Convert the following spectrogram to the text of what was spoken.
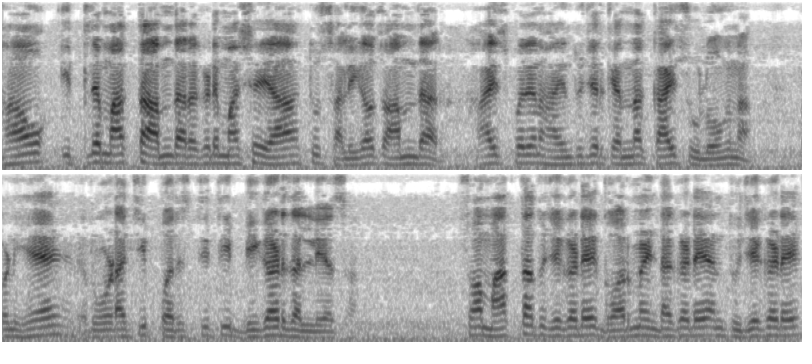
हांव इतलें मागता आमदारा कडेन मातशें या तूं सालिगांवचो आमदार. आयज पर्यंत हांवें तुजेर केन्ना कांयच उलोवंक ना. पण हे रोडाची परिस्थिती बिगड जाल्ली आसा. सो हांव मागता तुजे कडेन गोवोरमेंटा कडेन आनी तुजे कडेन.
